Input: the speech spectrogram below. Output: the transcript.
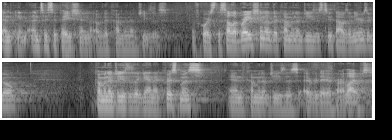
and in anticipation of the coming of Jesus. Of course, the celebration of the coming of Jesus 2,000 years ago, the coming of Jesus again at Christmas, and the coming of Jesus every day of our lives,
